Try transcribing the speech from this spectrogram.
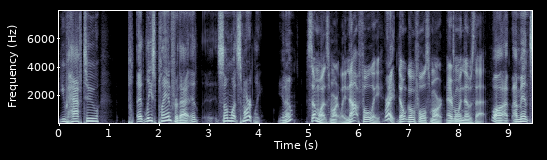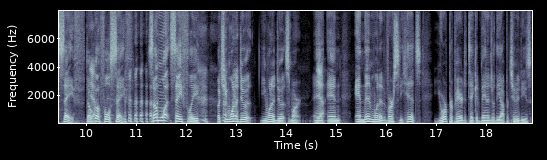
You have to p- at least plan for that somewhat smartly, you know? Somewhat smartly, not fully. Right. Don't go full smart. Everyone knows that. Well, I, I meant safe. Don't Yeah. go full safe. somewhat safely, but you want to do it you want to do it smart. And, Yeah. and and then when adversity hits, you're prepared to take advantage of the opportunities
